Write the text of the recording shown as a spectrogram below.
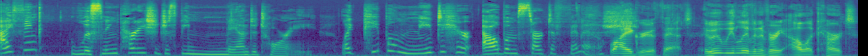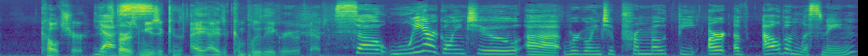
I think listening parties should just be mandatory. Like people need to hear albums start to finish. Well, I agree with that. We, we live in a very a la carte culture as far as music. Con- I, I completely agree with that. So we are going to uh, we're going to promote the art of album listening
